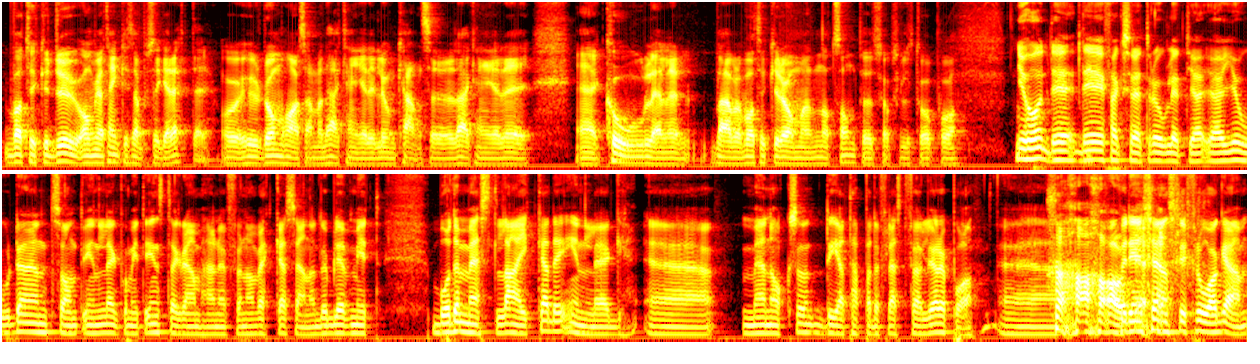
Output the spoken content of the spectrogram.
vad tycker du om, jag tänker så på cigaretter och hur de har så här, men det här kan ge dig lungcancer, det här kan ge dig eh, KOL eller bla bla. Vad tycker du om att något sånt budskap skulle stå på? Jo, det, det är faktiskt rätt roligt. Jag, jag gjorde ett sånt inlägg på mitt Instagram här nu för någon vecka sedan och det blev mitt både mest likade inlägg eh, men också det jag tappade flest följare på. Eh, okay. För det är en känslig fråga.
